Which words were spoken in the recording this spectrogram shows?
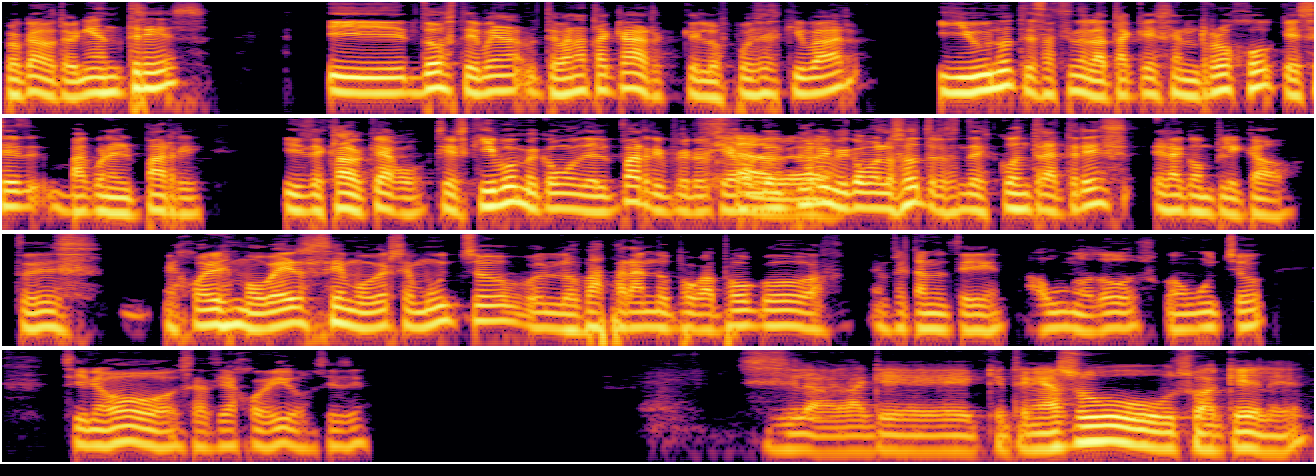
Pero claro, te venían tres y dos te van a, te van a atacar que los puedes esquivar y uno te está haciendo el ataque en rojo que ese va con el parry. Y dices, claro, ¿qué hago? Si esquivo me como del parry, pero si hago Claro, del parry me como los otros. Entonces, contra tres era complicado. Entonces, mejor es moverse, moverse mucho, pues los vas parando poco a poco, enfrentándote a uno o dos, como mucho. Si no, se hacía jodido, sí, sí. Sí, sí, la verdad que, que tenía su, su aquel, ¿eh?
